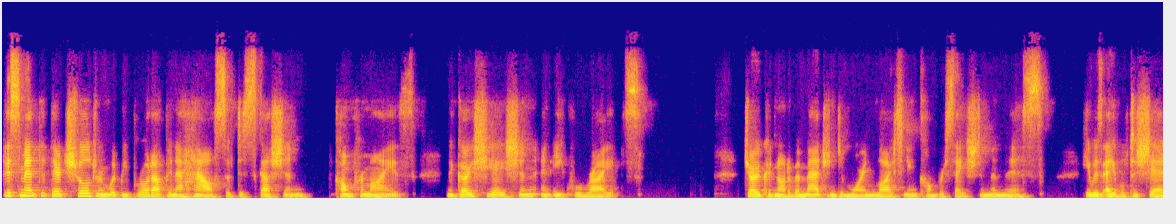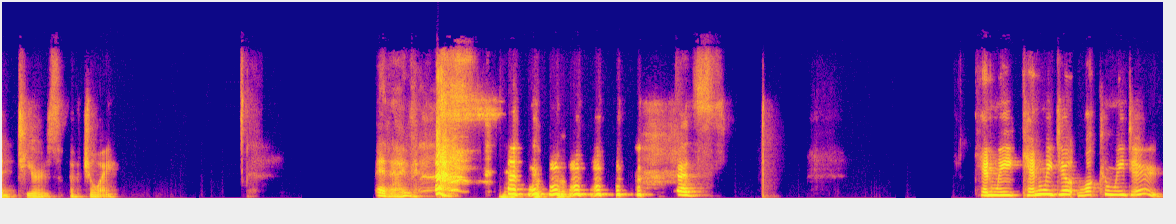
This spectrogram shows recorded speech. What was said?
This meant that their children would be brought up in a house of discussion, compromise, negotiation, and equal rights. Joe could not have imagined a more enlightening conversation than this. He was able to shed tears of joy. And I've that's can we can we do it? what can we do?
